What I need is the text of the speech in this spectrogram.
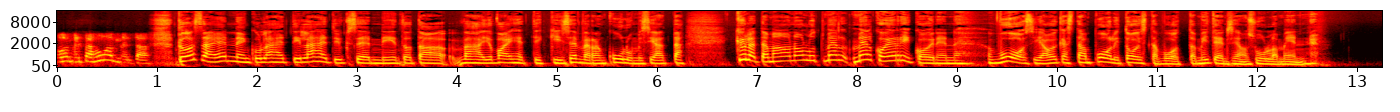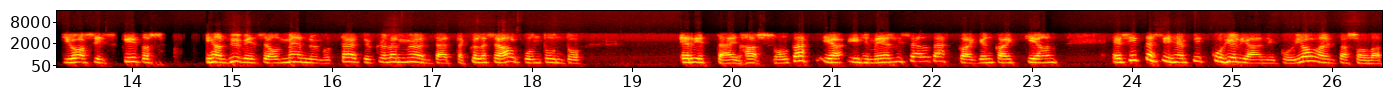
Huomenta, huomenta. Tuossa ennen kuin lähdettiin lähetykseen, niin tota, vähän jo vaihettikin sen verran kuulumisia, että kyllä tämä on ollut melko erikoinen vuosi ja oikeastaan puolitoista vuotta. Miten se on sulla mennyt? Joo, siis kiitos. Ihan hyvin se on mennyt, mutta täytyy kyllä myöntää, että kyllä se alkuun tuntui erittäin hassulta ja ihmeelliseltä kaiken kaikkiaan. Ja sitten siihen pikkuhiljaa niin kuin jollain tasolla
